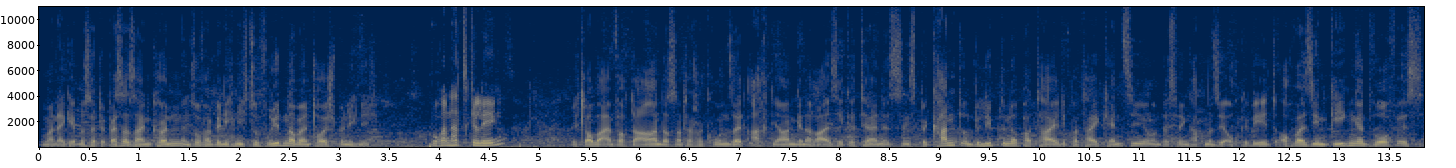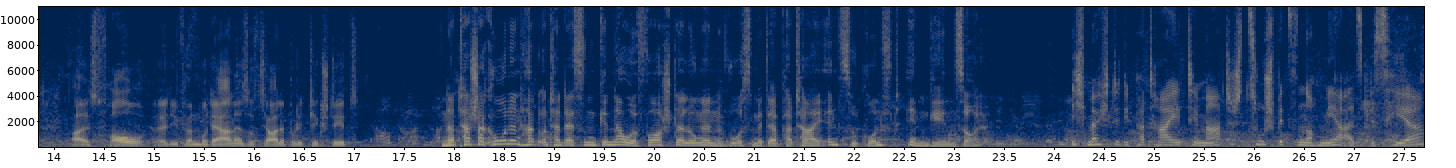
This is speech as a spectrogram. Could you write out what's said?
Mein Ergebnis hätte besser sein können. Insofern bin ich nicht zufrieden, aber enttäuscht bin ich nicht. Woran hat es gelegen? Ich glaube einfach daran, dass Natascha Kohn seit acht Jahren Generalsekretärin ist. Sie ist bekannt und beliebt in der Partei. Die Partei kennt sie und deswegen hat man sie auch gewählt. Auch weil sie ein Gegenentwurf ist als Frau, äh, die für eine moderne soziale Politik steht. Natascha Kohnen hat unterdessen genaue Vorstellungen, wo es mit der Partei in Zukunft hingehen soll. Ich möchte die Partei thematisch zuspitzen, noch mehr als bisher.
